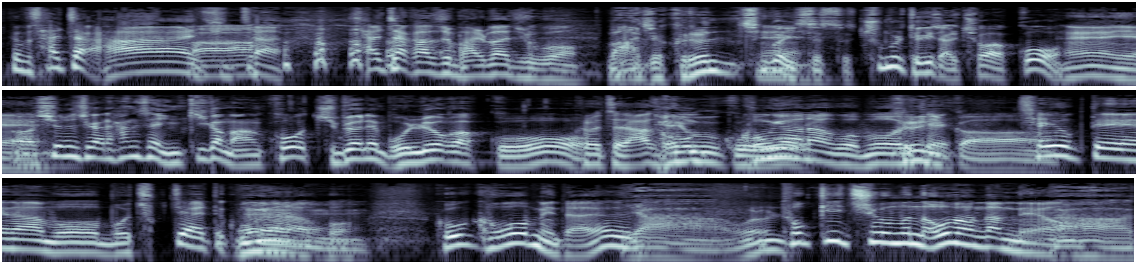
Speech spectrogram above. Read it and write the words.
그럼 살짝 아, 진짜 살짝 가서 좀 밟아주고. 맞아. 그런 친구가 네. 있었어. 춤을 되게 잘 춰갖고. 네, 예. 어, 쉬는 시간에 항상 인기가 많고, 주변에 몰려갖고. 그렇죠. 나가서 배우고. 공- 공연하고 뭐 그러니까. 체육대회나 뭐, 뭐 축제할 때 공연하고. 네. 그거, 그겁니다. 야 오늘. 토끼 춤은 너무 반갑네요. 아,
